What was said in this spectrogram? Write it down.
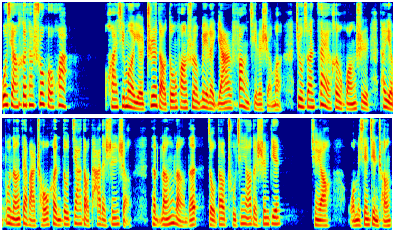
我想和他说会儿话。”花希墨也知道东方顺为了言儿放弃了什么，就算再恨皇室，他也不能再把仇恨都加到他的身上。他冷冷地走到楚清瑶的身边：“清瑶，我们先进城。”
